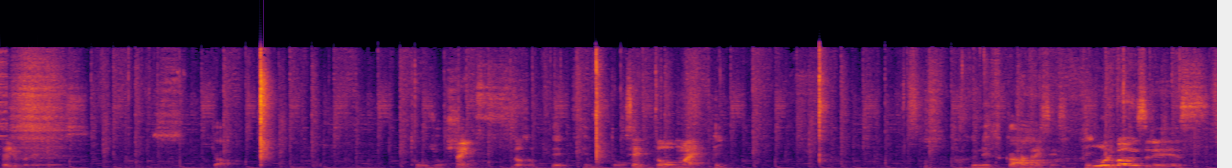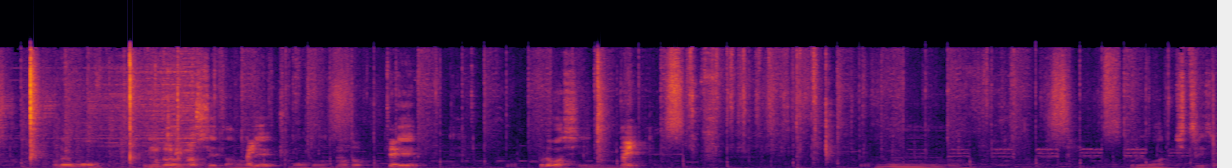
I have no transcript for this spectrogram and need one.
大丈夫です。じゃあ登場します、はいどうぞ。で戦闘。戦闘前。はい。タフネスか。タフネスです、はい。ウォールバウンスです。これも戻ります。してたので、はい。戻っ戻っててこれは死んで、はい、うーん。これはきついぞ。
